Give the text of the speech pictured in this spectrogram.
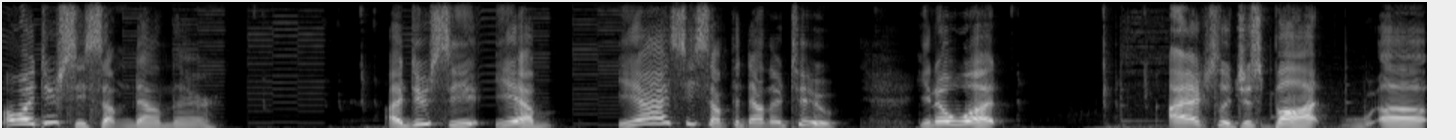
Oh, I do see something down there. I do see, yeah, yeah, I see something down there too. You know what? I actually just bought, uh,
